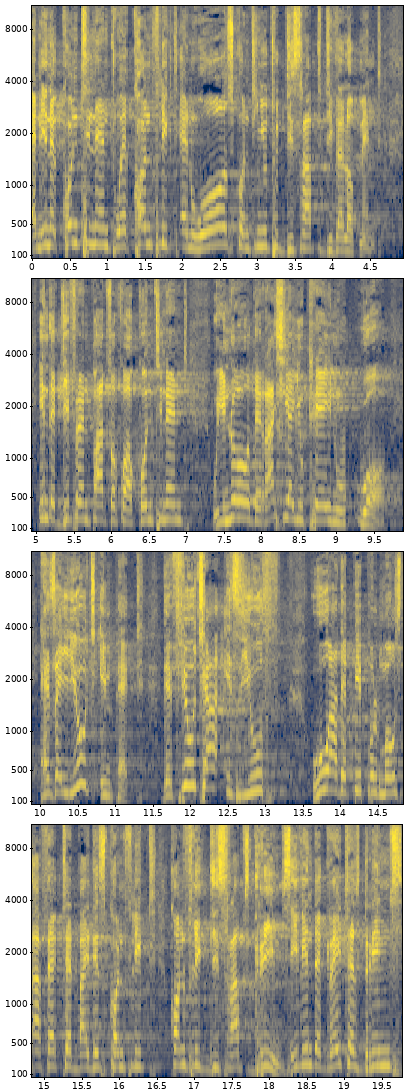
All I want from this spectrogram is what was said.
and in a continent where conflict and wars continue to disrupt development in the different parts of our continent. We know the Russia Ukraine war has a huge impact. The future is youth. Who are the people most affected by this conflict? Conflict disrupts dreams. Even the greatest dreams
